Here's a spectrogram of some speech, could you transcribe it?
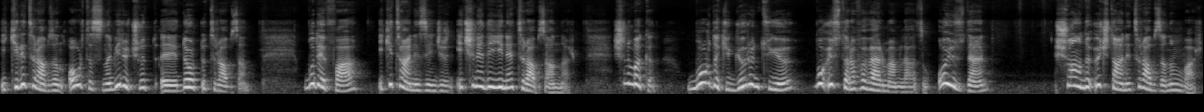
ikili trabzanın ortasına bir üçlü e, dörtlü trabzan. Bu defa iki tane zincirin içine de yine trabzanlar. Şimdi bakın buradaki görüntüyü bu üst tarafa vermem lazım. O yüzden şu anda üç tane trabzanım var.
